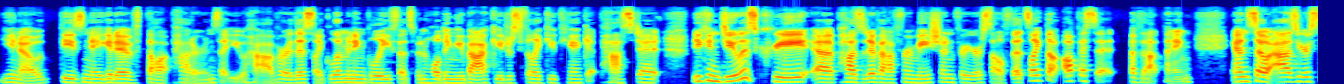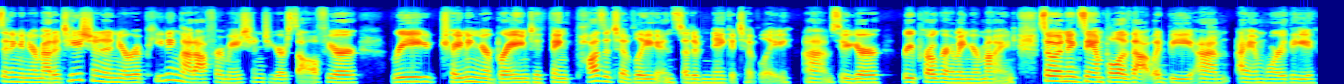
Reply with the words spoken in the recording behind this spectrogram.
you know these negative thought patterns that you have or this like limiting belief that's been holding you back you just feel like you can't get past it. What you can do is create a positive affirmation for yourself that's like the opposite of that thing. And so as you're sitting in your meditation and you're repeating that affirmation to yourself you're retraining your brain to think positively instead of negatively. Um, so you're reprogramming your mind. So an example of that would be um, i am worthy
